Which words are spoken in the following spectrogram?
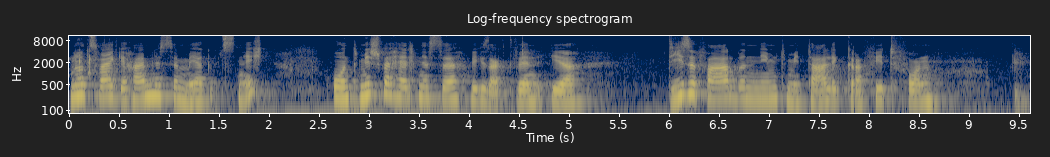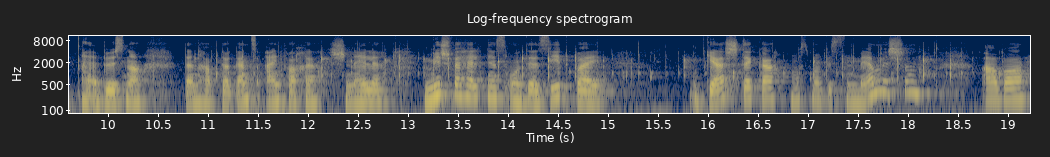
nur zwei Geheimnisse, mehr gibt es nicht. Und Mischverhältnisse, wie gesagt, wenn ihr diese Farben nehmt, Metallic Graphit von Herr Bösner, dann habt ihr ganz einfache, schnelle Mischverhältnisse. Und ihr seht, bei Gerstecker muss man ein bisschen mehr mischen, aber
